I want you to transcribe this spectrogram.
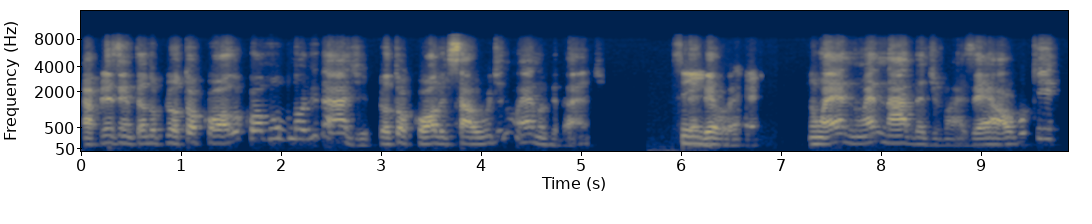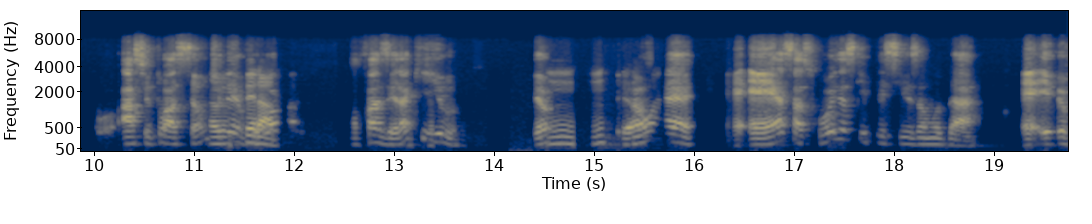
apresentando o protocolo como novidade. Protocolo de saúde não é novidade. Sim. Entendeu? É, não, é, não é nada demais. É algo que a situação te levou a fazer aquilo. Entendeu? Uhum. Então, é, é, é, essas coisas que precisam mudar. É, eu,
